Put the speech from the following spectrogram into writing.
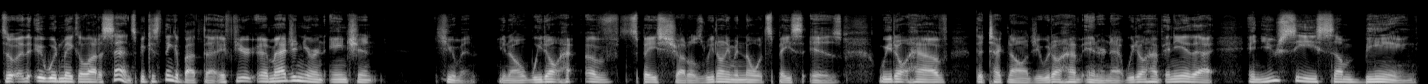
so it would make a lot of sense because think about that. If you're imagine you're an ancient human, you know, we don't have space shuttles. We don't even know what space is. We don't have the technology. We don't have internet. We don't have any of that. And you see some being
